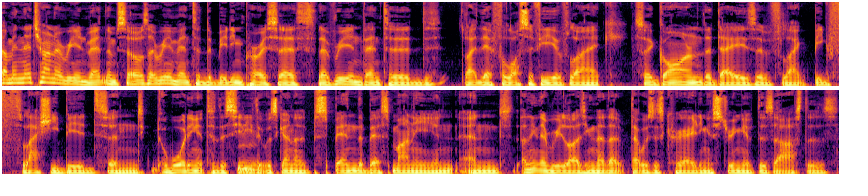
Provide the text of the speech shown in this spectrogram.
I mean, they're trying to reinvent themselves. They reinvented the bidding process. They've reinvented like their philosophy of like so gone the days of like big flashy bids and awarding it to the city mm. that was going to spend the best money. And and I think they're realizing that that, that was just creating a string of disasters.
